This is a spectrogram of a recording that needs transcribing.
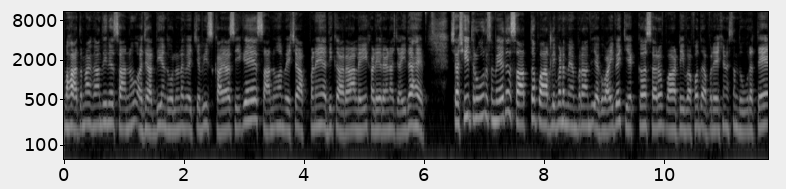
ਮਹਾਤਮਾ ਗਾਂਧੀ ਨੇ ਸਾਨੂੰ ਆਜ਼ਾਦੀ ਅੰਦੋਲਨ ਵਿੱਚ ਵੀ ਸਿਖਾਇਆ ਸੀ ਕਿ ਸਾਨੂੰ ਹਮੇਸ਼ਾ ਆਪਣੇ ਅਧਿਕਾਰਾਂ ਲਈ ਖੜੇ ਰਹਿਣਾ ਚਾਹੀਦਾ ਹੈ। ਸ਼ਸ਼ੀ ਥਰੂਰ ਸਮੇਤ ਸੱਤ ਪਾਰਲੀਮੈਂਟ ਮੈਂਬਰਾਂ ਦੀ ਅਗਵਾਈ ਵਿੱਚ ਇੱਕ ਸਰਵ ਪਾਰਟੀ ਵਫਦ ਆਪਰੇਸ਼ਨ ਸੰਦੂਰ ਅਤੇ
